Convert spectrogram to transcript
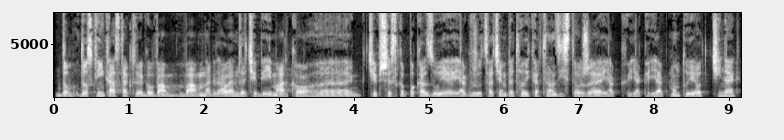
do, do screencasta, którego wam, wam nagrałem dla ciebie i Marko, e, gdzie wszystko pokazuje, jak wrzucać MP3 w tranzystorze, jak, jak, jak montuję odcinek,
